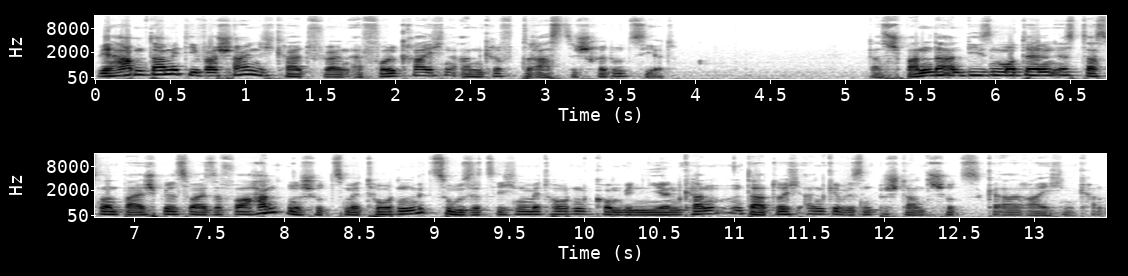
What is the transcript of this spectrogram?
Wir haben damit die Wahrscheinlichkeit für einen erfolgreichen Angriff drastisch reduziert das Spannende an diesen Modellen ist, dass man beispielsweise vorhandene Schutzmethoden mit zusätzlichen Methoden kombinieren kann und dadurch einen gewissen Bestandsschutz erreichen kann.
